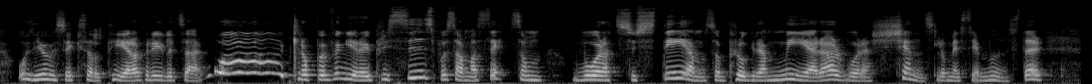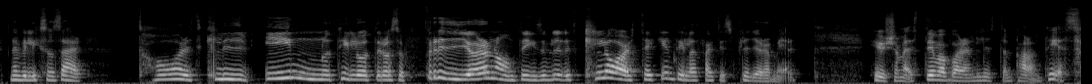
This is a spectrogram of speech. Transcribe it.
Och det gör mig så exalterad för det är lite så här, wow! Kroppen fungerar ju precis på samma sätt som vårt system som programmerar våra känslomässiga mönster. När vi liksom så här tar ett kliv in och tillåter oss att frigöra någonting så blir det ett klartecken till att faktiskt frigöra mer. Hur som helst, det var bara en liten parentes.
